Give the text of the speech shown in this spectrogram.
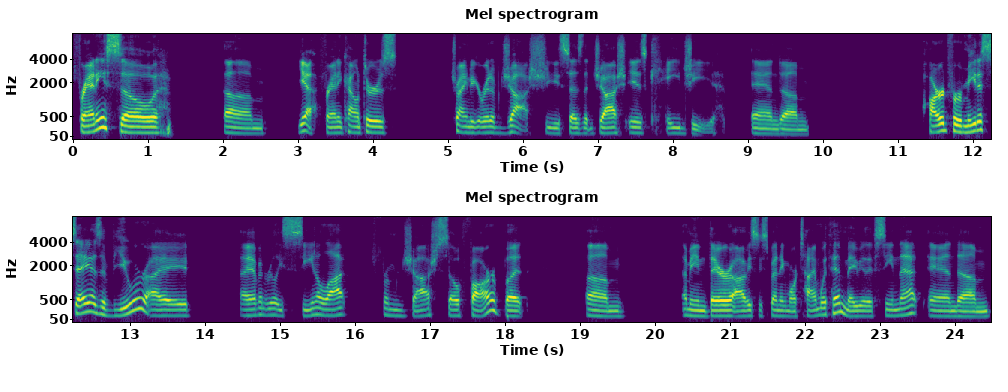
Frannie. So, um, yeah, Frannie counters. Trying to get rid of Josh. She says that Josh is cagey and um hard for me to say as a viewer. I I haven't really seen a lot from Josh so far, but um I mean, they're obviously spending more time with him. Maybe they've seen that and um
